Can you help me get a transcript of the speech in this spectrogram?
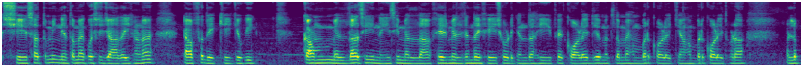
6-7 ਮਹੀਨੇ ਤਾਂ ਮੈਂ ਕੁਝ ਜ਼ਿਆਦਾ ਹੀ ਹਨਾ ਟਫ ਦੇਖੇ, ਕਿਉਂਕਿ ਕੰਮ ਮਿਲਦਾ ਸੀ, ਨਹੀਂ ਸੀ ਮਿਲਦਾ, ਫਿਰ ਮਿਲ ਜਾਂਦਾ ਸੀ, ਫੇਰ ਛੁੱਟ ਜਾਂਦਾ ਸੀ, ਫਿਰ ਕਾਲਜ ਮਤਲਬ ਮੈਂ ਹੰਬਰ ਕਾਲਜ 'ਚ ਹਾਂ ਹੰਬਰ ਕਾਲਜ ਥੋੜਾ ਮਤਲਬ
